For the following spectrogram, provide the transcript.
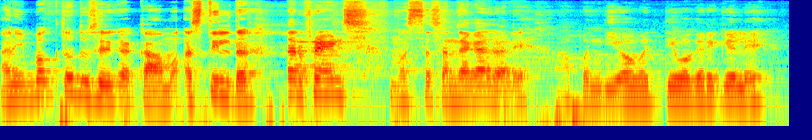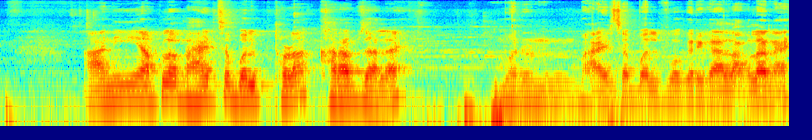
आणि बघतो दुसरी काय कामं असतील तर. तर फ्रेंड्स मस्त संध्याकाळ झाले. आपण दिवाबत्ती वगैरे केले. आणि आपला बाहेरचा बल्ब थोडा खराब झाला आहे म्हणून बाहेरचा बल्ब वगैरे काय लागला नाही.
